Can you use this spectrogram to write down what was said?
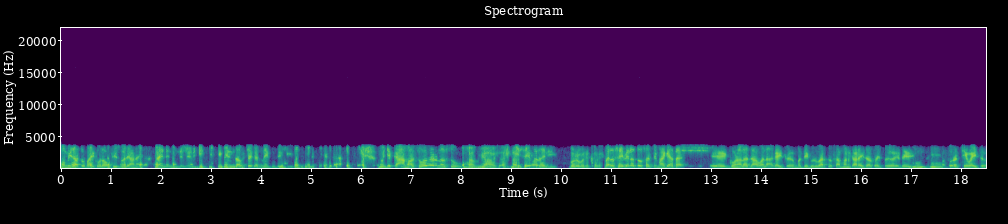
मग मी जातो बायकोला ऑफिसमध्ये आणायला. नाही नाही, जाऊच शकत नाही कुठे म्हणजे काम असो वगैरे नसतो हा, सेवा झाली. बरोबर खरं. बरं सेवेला तो साठी मागे आता कोणाला जावं लागायचं मग ते गुरुवारचं सामान काढायचं असायचं ते परत ठेवायचं.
